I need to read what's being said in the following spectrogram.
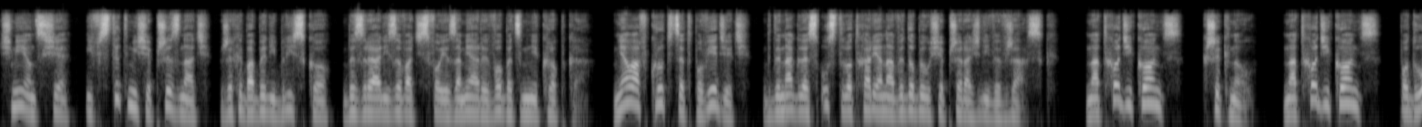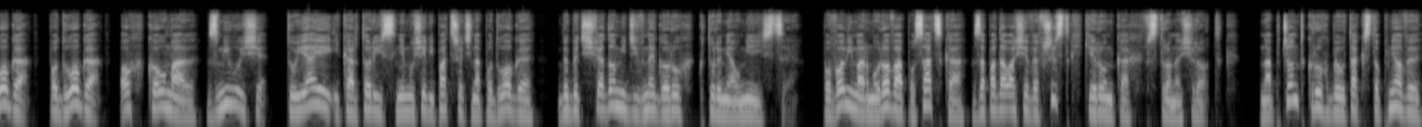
śmiejąc się, i wstyd mi się przyznać, że chyba byli blisko, by zrealizować swoje zamiary wobec mnie. Kropka. Miała wkrótce powiedzieć, gdy nagle z ust Lothariana wydobył się przeraźliwy wrzask. Nadchodzi końc, krzyknął. Nadchodzi końc, podłoga, podłoga, och Kołmal, zmiłuj się. Tu Jajej i Kartoris nie musieli patrzeć na podłogę, by być świadomi dziwnego ruch, który miał miejsce. Powoli marmurowa posadzka zapadała się we wszystkich kierunkach w stronę środk. Na początku ruch był tak stopniowy,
